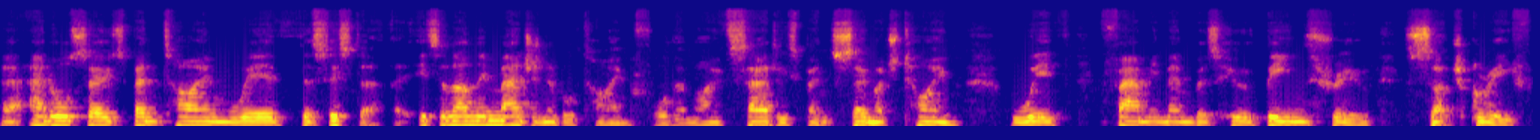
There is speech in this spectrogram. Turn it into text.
uh, and also spent time with the sister. It's an unimaginable time for them. I've sadly spent so much time with family members who have been through such grief,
